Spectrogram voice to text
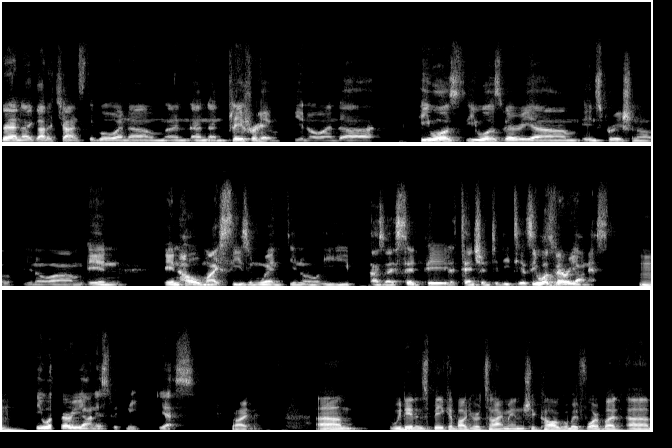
then I got a chance to go and, um, and, and, and play for him, you know, and uh, he was, he was very inspirational, you know, in, in how my season went. You know, he, as I said, paid attention to details. He was very honest. Mm. He was very honest with me. Yes. Right. Um, we didn't speak about your time in Chicago before, but uh,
